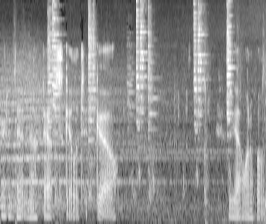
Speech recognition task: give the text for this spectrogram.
Where did that knocked out skeleton go? We got one of them.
